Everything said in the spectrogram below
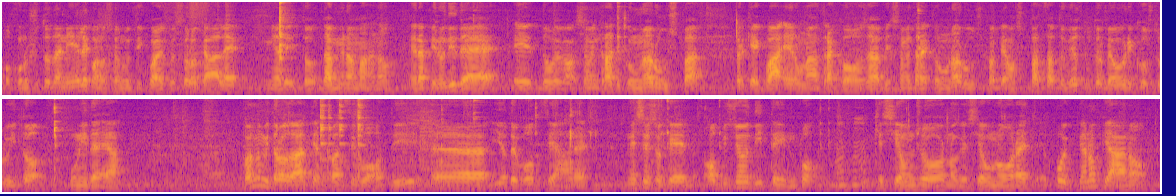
Ho conosciuto Daniele quando siamo venuti qua in questo locale, mi ha detto dammi una mano, era pieno di idee e doveva- siamo entrati con una ruspa, perché qua era un'altra cosa, siamo entrati con una ruspa, abbiamo spazzato via tutto e abbiamo ricostruito un'idea. Quando mi trovo davanti a spazi vuoti, eh, io devo oziare, nel senso che ho bisogno di tempo, che sia un giorno, che sia un'ora, e poi piano piano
